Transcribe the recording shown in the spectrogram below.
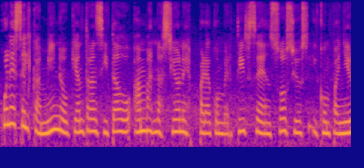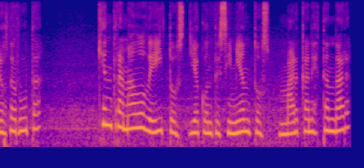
¿Cuál es el camino que han transitado ambas naciones para convertirse en socios y compañeros de ruta? ¿Qué entramado de hitos y acontecimientos marcan este andar?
